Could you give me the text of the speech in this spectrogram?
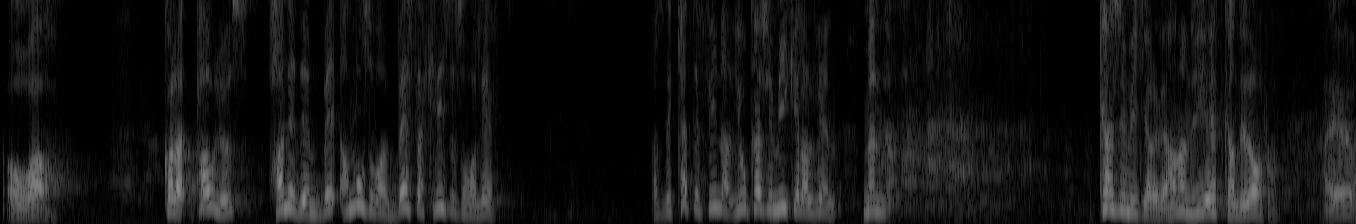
Oh wow. Kolla, Paulus, han, är den, han måste vara den bästa kristen som har levt. Alltså det kan inte finnas, jo kanske Mikael Alvén, men kanske Mikael Alvén, han är en het kandidat. Alltså.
